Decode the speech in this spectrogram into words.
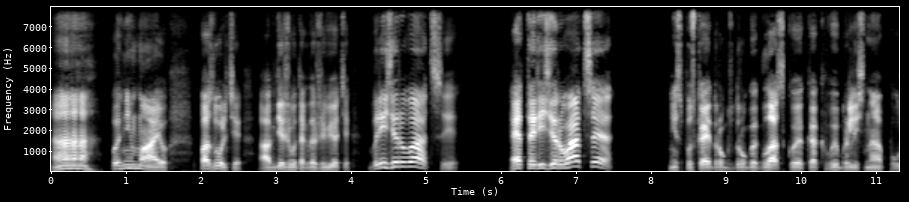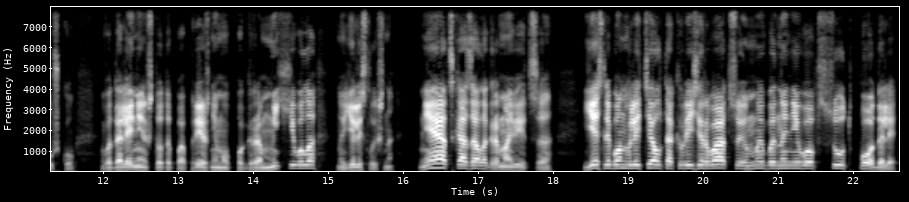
А, понимаю. Позвольте, а где же вы тогда живете? В резервации. Это резервация? Не спуская друг с друга глаз, кое-как выбрались на опушку. В отдалении что-то по-прежнему погромыхивало, но еле слышно. «Нет», — сказала громовица, — «если бы он влетел так в резервацию, мы бы на него в суд подали.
